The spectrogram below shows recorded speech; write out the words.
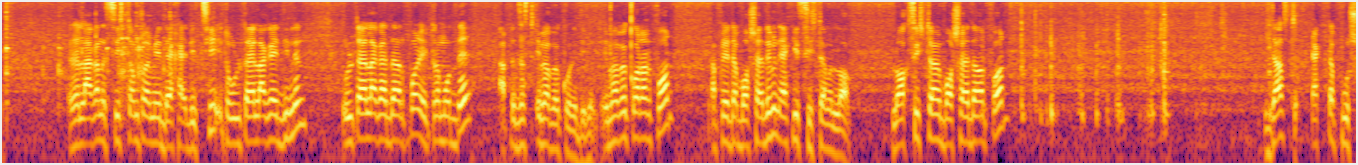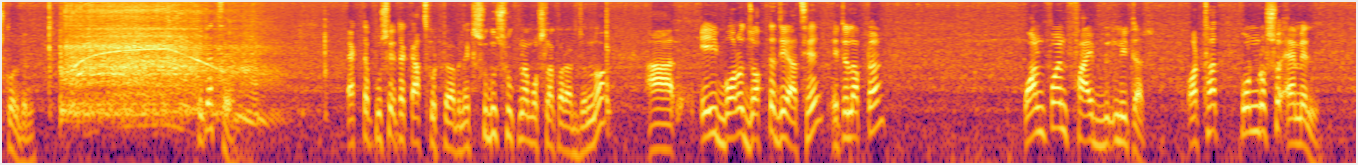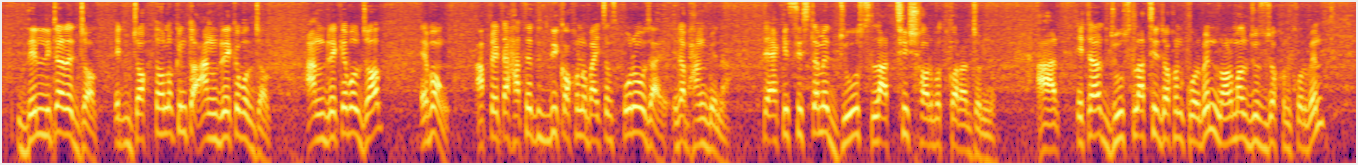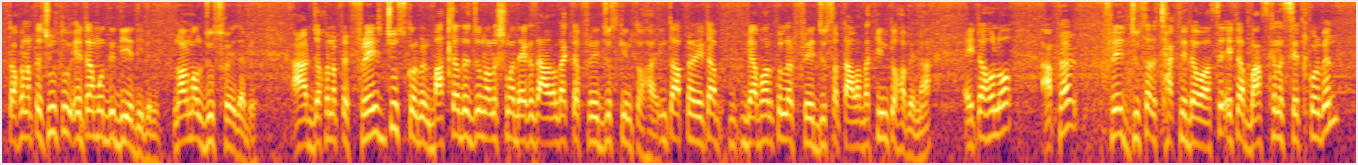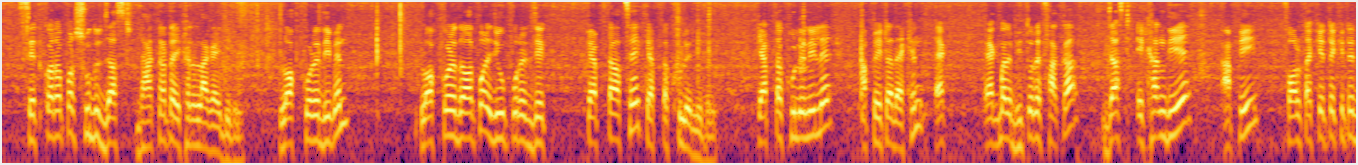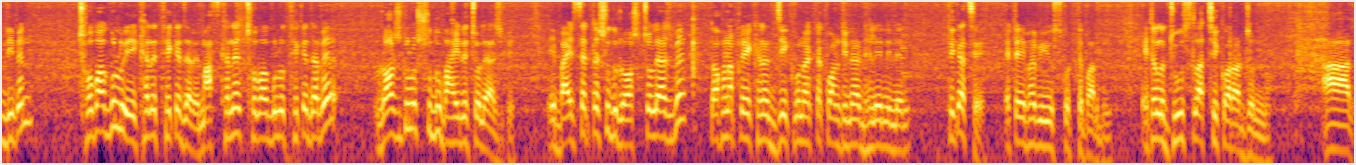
এটা লাগানোর সিস্টেমটা আমি দেখাই দিচ্ছি। এটা উল্টায় লাগাই দিলেন। উল্টায় লাগাই দেওয়ার পর এটার মধ্যে আপনি জাস্ট এভাবে করে দিবেন। এভাবে করার পর আপনি এটা বসায় দেবেন, একই সিস্টেমে লক লক সিস্টেমে বসায় দেওয়ার পর জাস্ট একটা পুশ করবেন। ঠিক আছে? একটা পুষে এটা কাজ করতে পারবেন শুধু শুকনা মশলা করার জন্য। আর এই বড় জগটা যে আছে, এটা হলো আপনার ওয়ান পয়েন্ট ফাইভ লিটার অর্থাৎ পনেরোশো এমএল দেড় লিটারের জগ। এই জগটা হলো কিন্তু আনব্রেকেবল জগ। আনব্রেকেবল জগ এবং আপনি এটা হাতে যদি কখনও বাই চান্স পড়েও যায়, এটা ভাঙবে না। এটা একই সিস্টেমে জুস লাচ্ছি শরবত করার জন্য। আর এটা জুস লাচ্ছি যখন করবেন নর্মাল জুস যখন করবেন তখন আপনি শুধু এটার মধ্যে দিয়ে দিবেন। নর্মাল জুস হয়ে যাবে। আর যখন আপনি ফ্রেশ জুস করবেন, বাচ্চাদের জন্য অনেক সময় দেখা যায় আলাদা একটা ফ্রেশ জুস কিনতে হয়। কিন্তু আপনার এটা ব্যবহার করলে ফ্রেশ জুসারটা আলাদা কিনতে হবে না। এটা হলো আপনার ফ্রেশ জুসার ছাকনি দেওয়া আছে। এটা মাঝখানে সেট করবেন। সেট করার পর শুধু জাস্ট ঢাকনাটা এখানে লাগাই দিবেন। লক করে দিবেন। লক করে দেওয়ার পর এই যে উপরের যে ক্যাপটা আছে ক্যাপটা খুলে নেবেন। ক্যাপটা খুলে নিলে আপনি এটা দেখেন, এক একবারে ভিতরে ফাঁকা। জাস্ট এখান দিয়ে আপনি ফলটা কেটে কেটে দিবেন। ছোবাগুলো এখানে থেকে যাবে, মাঝখানে ছোবাগুলো থেকে যাবে, রসগুলো শুধু বাইরে চলে আসবে। এই বাইর সাইডটা শুধু রস চলে আসবে, তখন আপনি এখানে যে কোনো একটা কন্টেনার ঢেলে নিলেন, ঠিক আছে? এটা এভাবে ইউজ করতে পারবেন। এটা হলো জুস লাচ্ছি করার জন্য। আর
